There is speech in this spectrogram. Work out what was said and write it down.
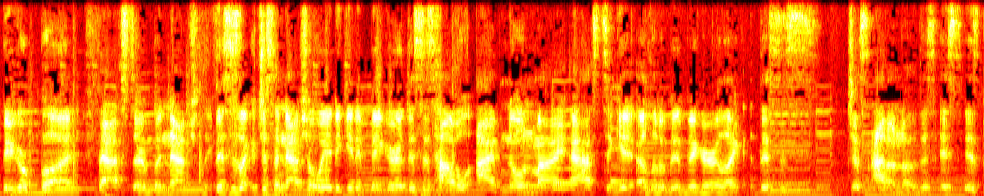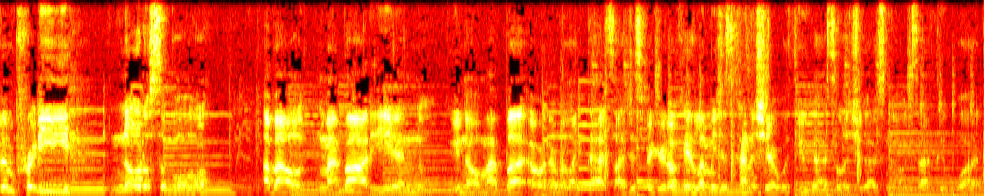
bigger butt faster but naturally. This is like just a natural way to get it bigger. This is how I've known my ass to get a little bit bigger. Like this is just, I don't know, this is, it's been pretty noticeable about my body and you know my butt or whatever like that. So I just figured okay let me just kind of share with you guys to let you guys know exactly what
